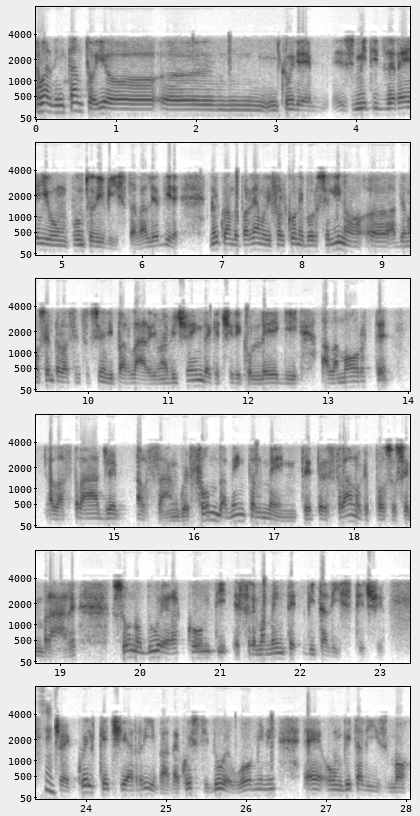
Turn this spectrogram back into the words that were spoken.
Ma guardi, intanto io eh, come dire, smitizzerei un punto di vista, vale a dire, noi quando parliamo di Falcone e Borsellino eh, abbiamo sempre la sensazione di parlare di una vicenda che ci ricolleghi alla morte alla strage, al sangue. Fondamentalmente, per strano che possa sembrare, sono due racconti estremamente vitalistici. Sì. Cioè quel che ci arriva da questi due uomini è un vitalismo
